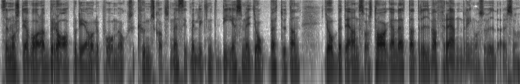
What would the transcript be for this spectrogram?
Sen måste jag vara bra på det jag håller på med också kunskapsmässigt men det är liksom inte det som är jobbet utan jobbet är ansvarstagandet, att driva förändring och så vidare. Så.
